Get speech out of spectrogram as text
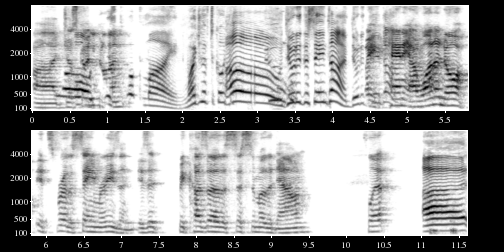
Uh, just oh, got you done. just took mine. Why'd you have to go? Oh, Ooh. do it at the same time. Do it at the same Wait, time. Kenny, I want to know if it's for the same reason. Is it because of the system of the down flip? Uh,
